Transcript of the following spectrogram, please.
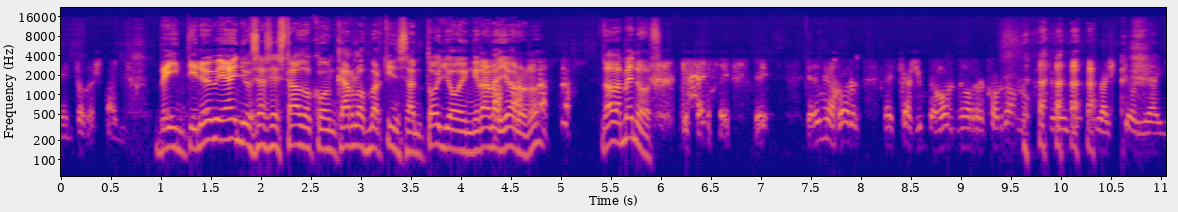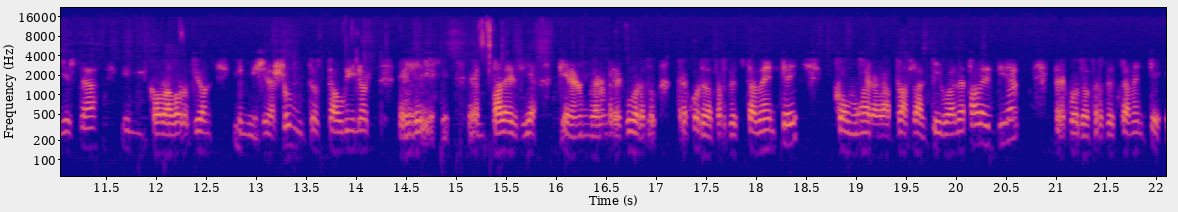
en toda España. 29 años has estado con Carlos Martín Santoyo en Gran Ayoro, ¿no? Nada menos. Es mejor, es casi mejor no recordarlo, pero la historia ahí está, y mi colaboración y mis asuntos taurinos eh, en Palencia tienen un gran recuerdo. Recuerdo perfectamente cómo era la plaza antigua de Palencia, recuerdo perfectamente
